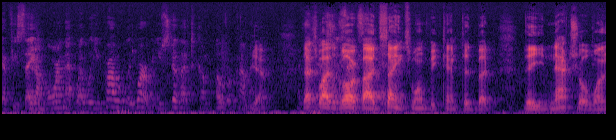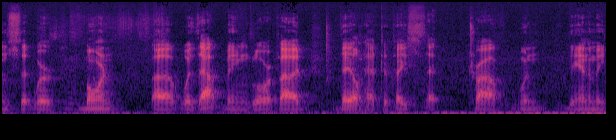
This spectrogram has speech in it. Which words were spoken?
you know, if you say Yeah. I'm born that way, well, you probably were, but you still have to come overcome it. Yeah. That's why the glorified saints won't be tempted, but the natural ones that were born uh, without being glorified, they'll have to face that trial when the enemy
